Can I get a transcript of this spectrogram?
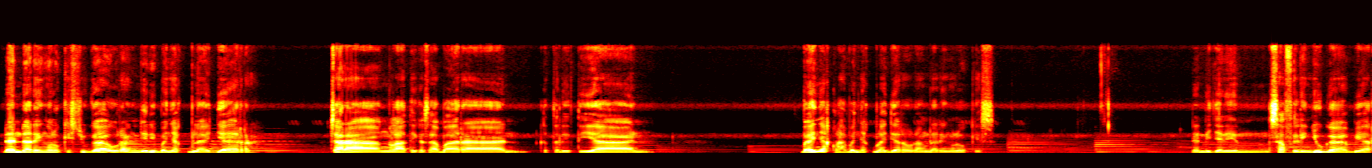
Dan dari ngelukis juga orang jadi banyak belajar cara ngelatih kesabaran, ketelitian. Banyak lah banyak belajar orang dari ngelukis. Dan dijadiin self healing juga biar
